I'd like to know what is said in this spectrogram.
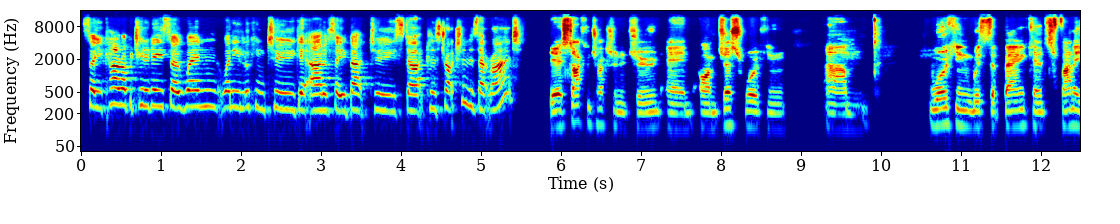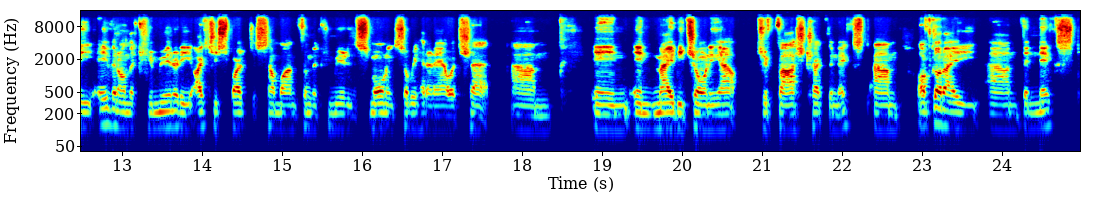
so your current opportunity. So when when are you looking to get out of so you're about to start construction, is that right? Yeah, start construction in June, and I'm just working, um, working with the bank. And it's funny, even on the community, I actually spoke to someone from the community this morning, so we had an hour chat um, in in maybe joining up to fast track the next. Um, I've got a um, the next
